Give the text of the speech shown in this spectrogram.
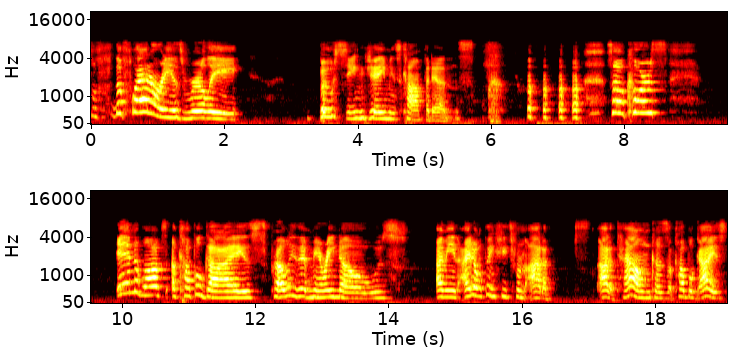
The flattery is really boosting Jamie's confidence. so of course, in walks a couple guys, probably that Mary knows. I mean, I don't think she's from out of out of town because a couple guys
